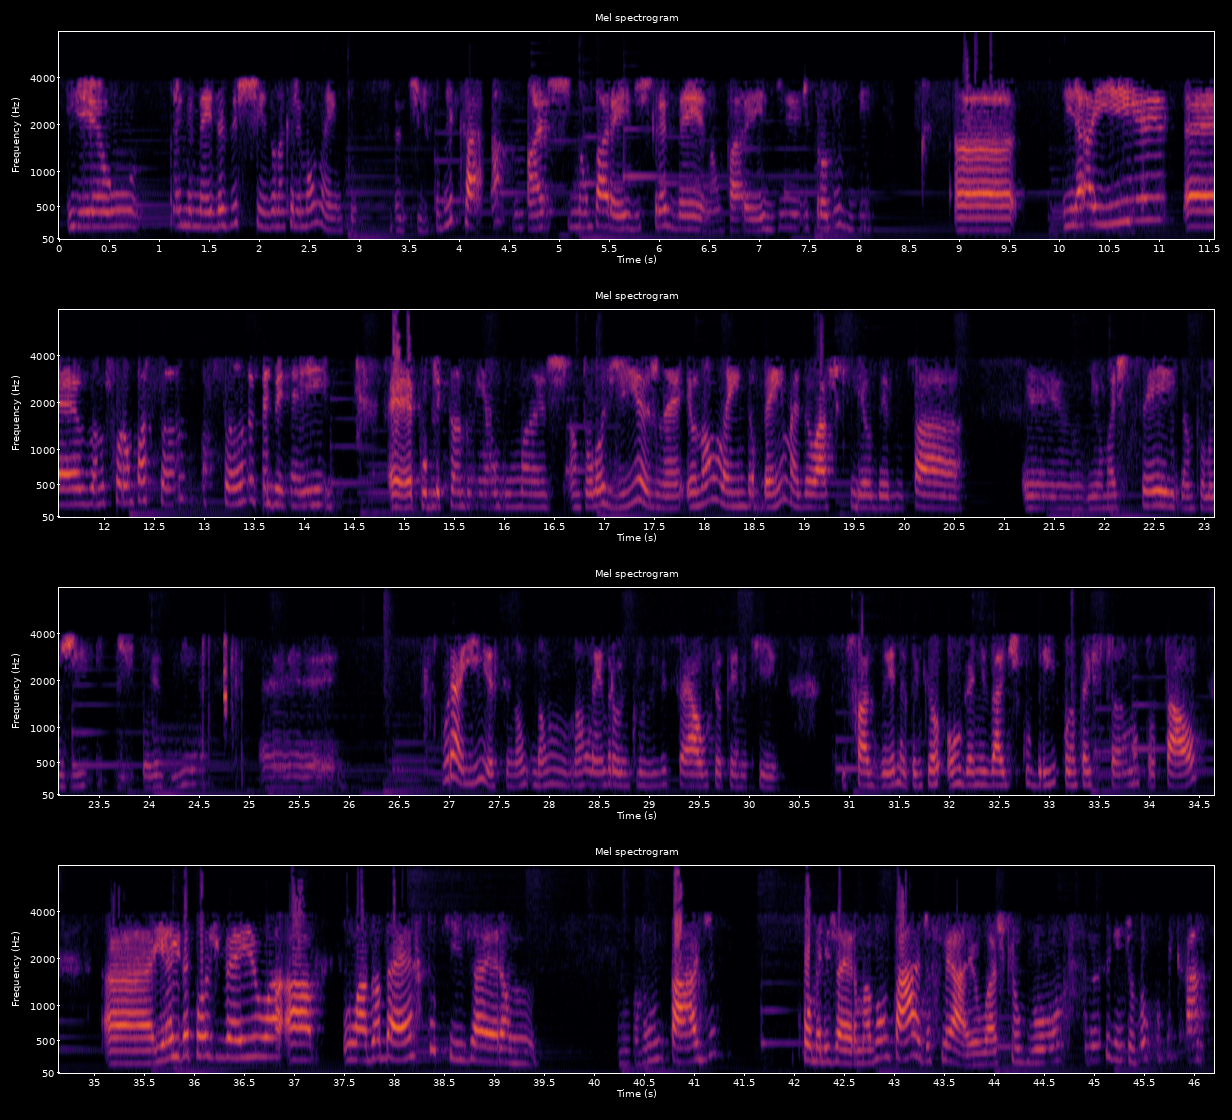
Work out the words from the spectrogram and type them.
e eu terminei desistindo naquele momento. Eu decidi publicar, mas não parei de escrever, não parei de, de produzir. Uh, e aí é, os anos foram passando, passando, eu terminei é, publicando em algumas antologias, né? Eu não lembro bem, mas eu acho que eu devo estar é, em umas seis antologias de poesia. É, por aí, assim, não, não, não lembro, inclusive isso é algo que eu tenho que fazer, né? Eu tenho que organizar e descobrir quantas são no total. Uh, e aí depois veio a, a, o lado aberto, que já era um, uma vontade. Como ele já era uma vontade, eu falei, ah, eu acho que eu vou fazer o seguinte, eu vou publicar.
